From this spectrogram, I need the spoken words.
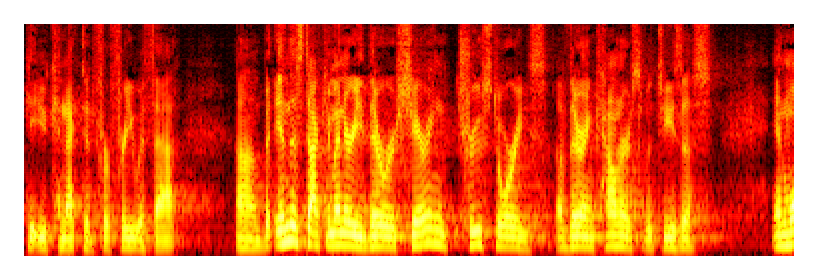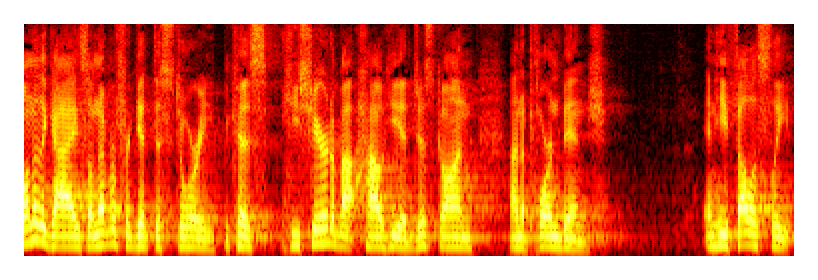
get you connected for free with that. Um, but in this documentary, they were sharing true stories of their encounters with Jesus. And one of the guys, I'll never forget this story because he shared about how he had just gone on a porn binge. And he fell asleep.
